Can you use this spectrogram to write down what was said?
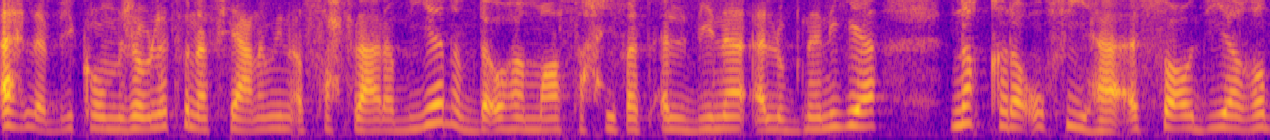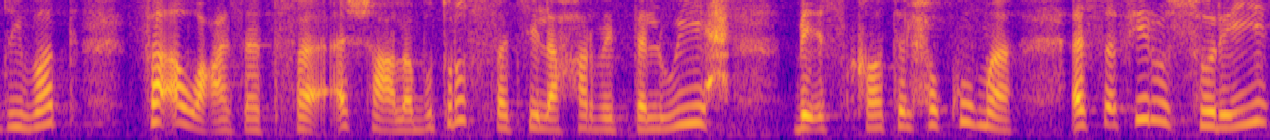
أهلا بكم. جولتنا في عناوين الصحف العربية نبدأها مع صحيفة البناء اللبنانية. نقرأ فيها السعودية غضبت فأوعزت فأشعل بطرس فتيل حرب التلويح بإسقاط الحكومة. السفير السوري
